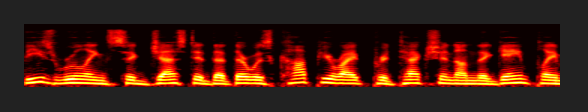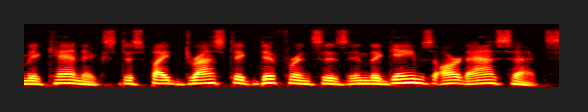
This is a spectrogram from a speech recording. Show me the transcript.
These rulings suggested that there was copyright protection on the gameplay mechanics despite drastic differences in the game's art assets,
